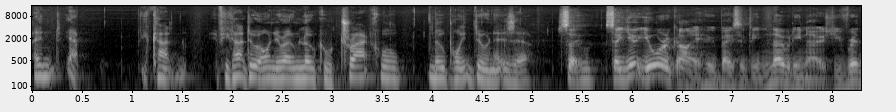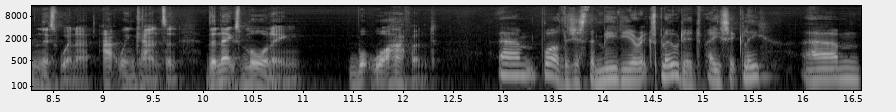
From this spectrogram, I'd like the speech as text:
and yeah, you can't if you can't do it on your own local track. Well, no point doing it, is there? So, so you, you're a guy who basically nobody knows. You've ridden this winner at Wincanton. The next morning, what, what happened? Um, well, just the media exploded, basically. Um,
